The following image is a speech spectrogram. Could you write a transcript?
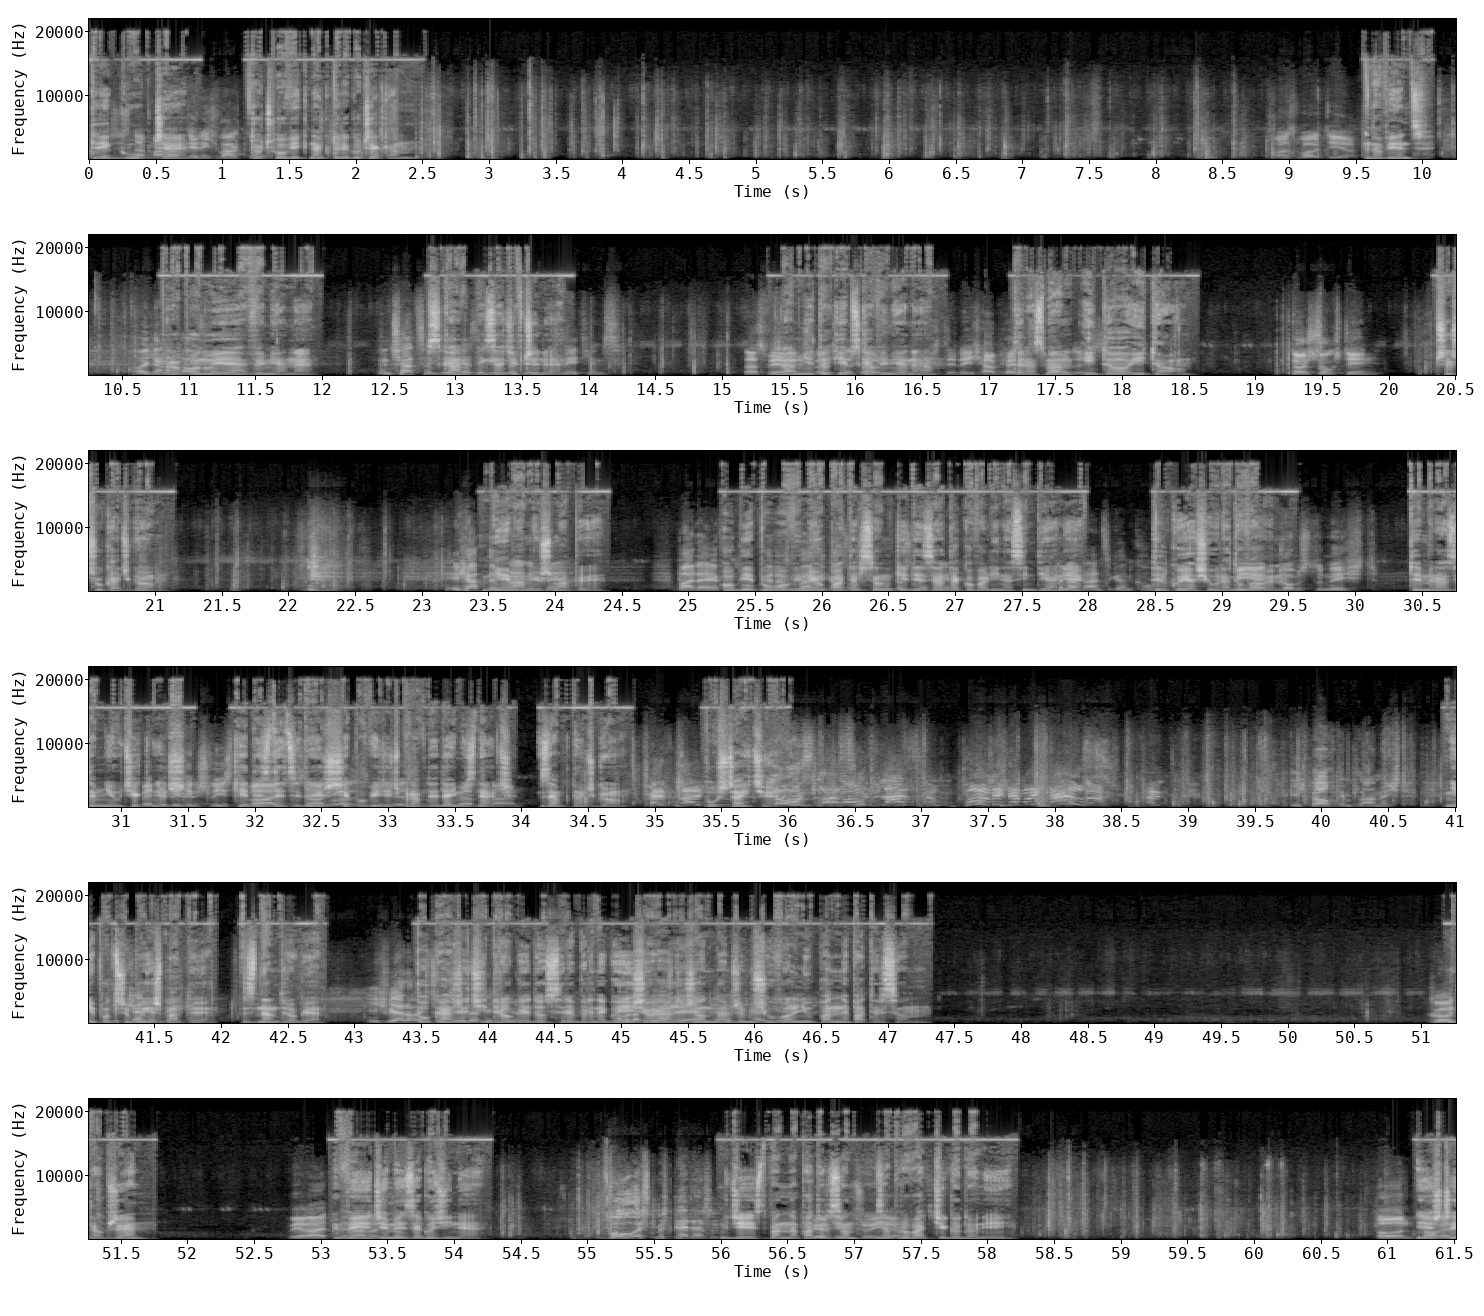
Ty głupcze. To człowiek, na którego czekam. No więc proponuję wymianę. Skarb za dziewczynę. Dla mnie to kiepska wymiana. Teraz mam i to, i to. Przeszukać go. Nie mam już mapy. Obie połowy miał Patterson, kiedy zaatakowali nas Indianie. Tylko ja się uratowałem. Tym razem nie uciekniesz. Kiedy zdecydujesz się powiedzieć prawdę, daj mi znać. Zamknąć go. Puszczajcie. Nie potrzebujesz mapy. Znam drogę. Pokażę ci drogę do Srebrnego Jeziora, ale żądam, żebyś uwolnił pannę Patterson. Dobrze. Wyjedziemy za godzinę. Gdzie jest panna Patterson? Zaprowadźcie go do niej. Jeszcze.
